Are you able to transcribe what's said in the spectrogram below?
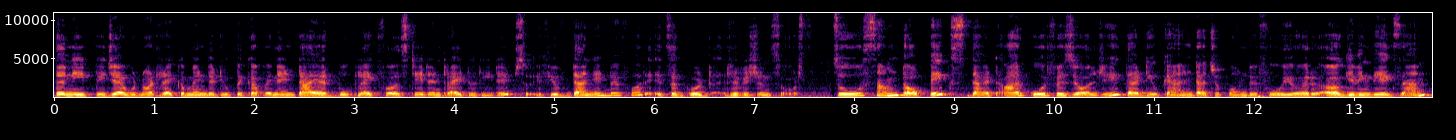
the NEET PG, I would not recommend that you pick up an entire book like First Aid and try to read it. So if you've done it before, it's a good revision source. So some topics that are core physiology that you can touch upon before you're uh, giving the exam.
